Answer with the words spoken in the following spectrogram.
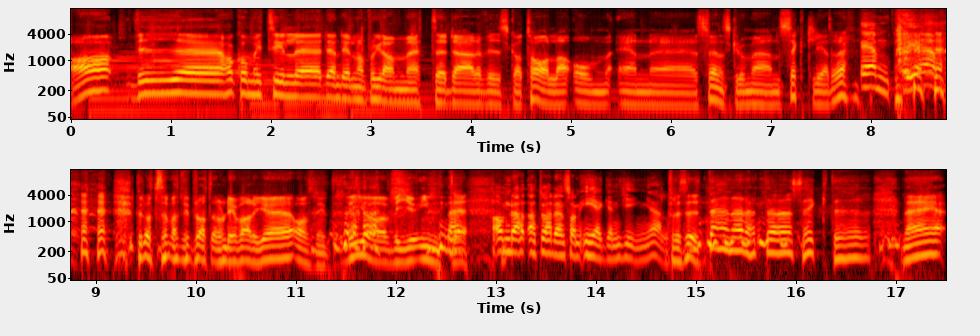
Ja, vi eh, har kommit till eh, den delen av programmet där vi ska tala om en eh, svensk-rumän sektledare. Äntligen! det låter som att vi pratar om det varje avsnitt. Det gör vi ju inte. Nej, om du, att du hade en sån egen jingel. Precis. sekter. Nej,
